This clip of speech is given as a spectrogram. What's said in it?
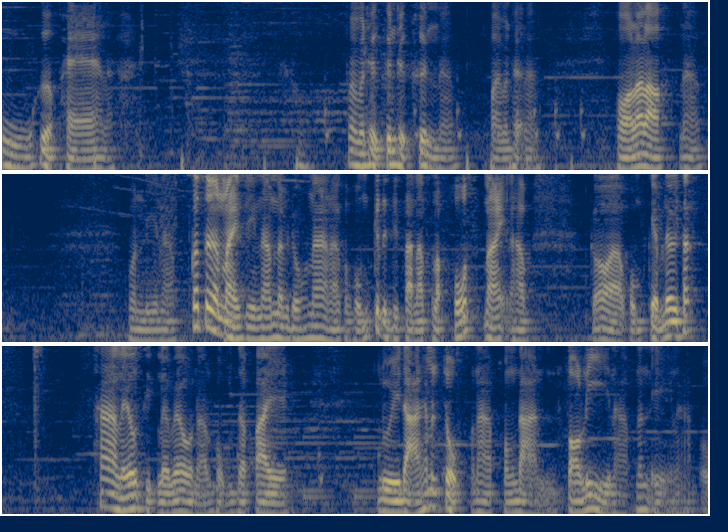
เกือบแพ้นะทำไมมันถึกขึ้นถึกขึ้นนะปล่อยมันเถอะนะพอแล้วเรานะครับ วันนี้นะครับ ก็เจอกันใหม่จริงนะครับในวิดีโอข้างหน้านะครับผมกฤติศักดิ์สำหรับ Postknight นะครับ ก็ผมเก็บเลเวลอีกสัก ห้าเลเวลสิบเลเวลนะครับผมจะไปลุยด่านให้มันจบนะครับของด่าน story นะครับนั่นเองนะครับโอ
